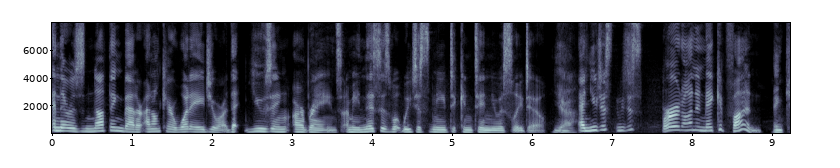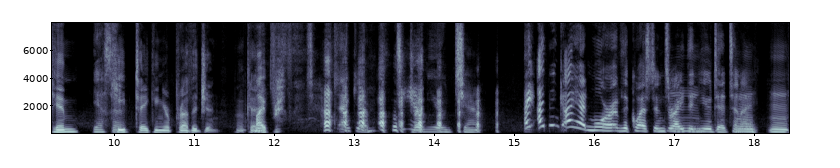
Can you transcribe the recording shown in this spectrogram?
And there is nothing better, I don't care what age you are, that using our brains. I mean, this is what we just need to continuously do. Yeah. And you just you just spur it on and make it fun. And Kim, Yes, sir. keep taking your Prevagen. Okay. My privilege. Thank you. Damn you, Jen. I, I think I had more of the questions right than you did tonight. Mm,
